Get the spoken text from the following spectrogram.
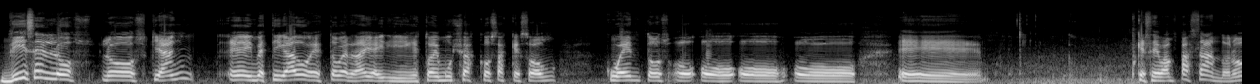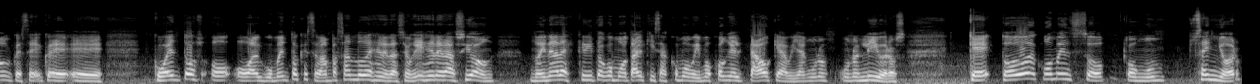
dicen los, los que han eh, investigado esto, ¿verdad? y en esto hay muchas cosas que son cuentos o, eh, que se van pasando, ¿no? Eh, cuentos o, argumentos que se van pasando de generación en generación. No hay nada escrito como tal, quizás como vimos con el Tao, que habían unos, unos libros, que todo comenzó con un señor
